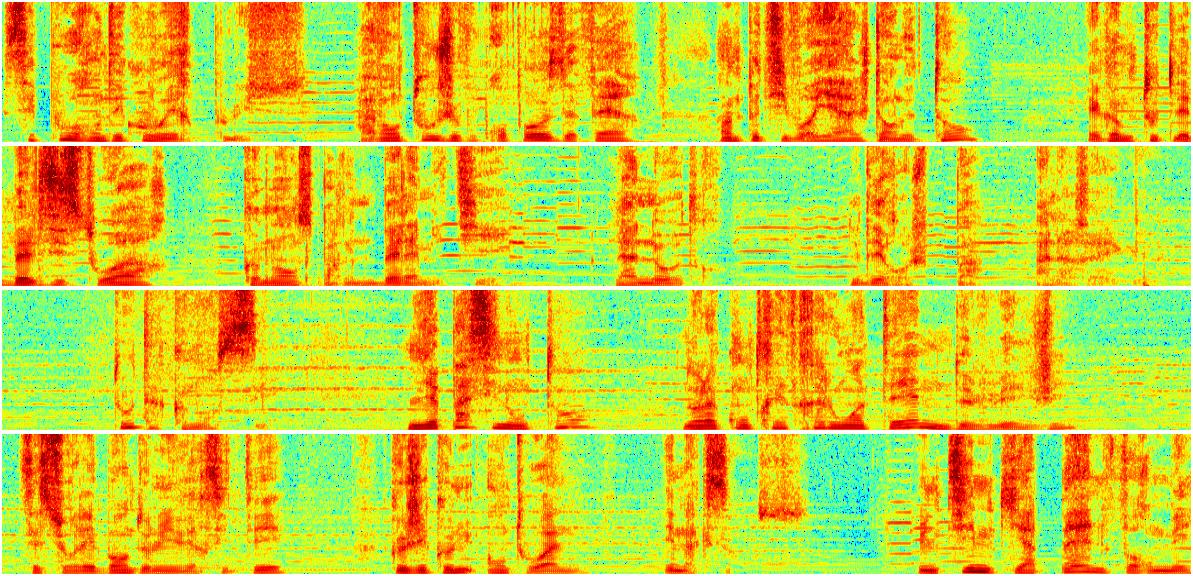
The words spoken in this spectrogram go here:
c'est pour en découvrir plus. Avant tout, je vous propose de faire un petit voyage dans le temps. Et comme toutes les belles histoires, commence par une belle amitié. La nôtre ne déroge pas à la règle. Tout a commencé. Il n'y a pas si longtemps, dans la contrée très lointaine de l'ULG, c'est sur les bancs de l'université que j'ai connu Antoine et Maxence. Une team qui, à peine formée,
